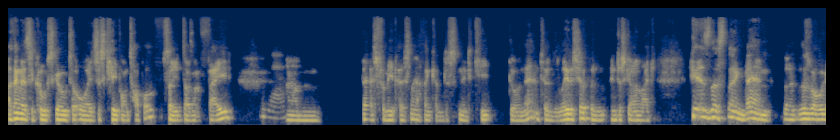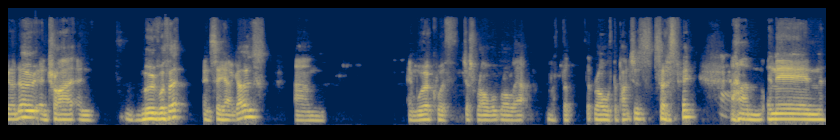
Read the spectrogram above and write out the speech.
I think that's a cool skill to always just keep on top of, so it doesn't fade Yeah. um, that's for me personally. I think I just need to keep doing that in terms of leadership and, and just going like, here's this thing, bam, this is what we're going to do, and try and move with it and see how it goes, um, and work with just roll roll out with the, the roll with the punches, so to speak. Um, and then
